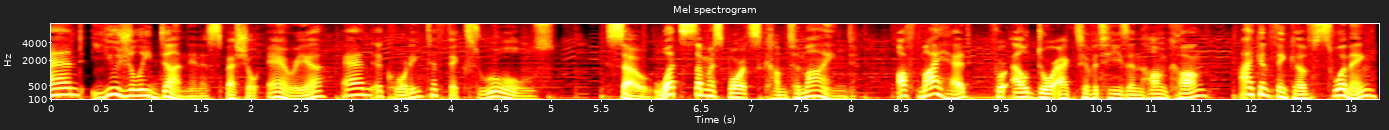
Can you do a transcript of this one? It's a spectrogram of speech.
and usually done in a special area and according to fixed rules. So, what summer sports come to mind? Off my head, for outdoor activities in Hong Kong, I can think of swimming,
